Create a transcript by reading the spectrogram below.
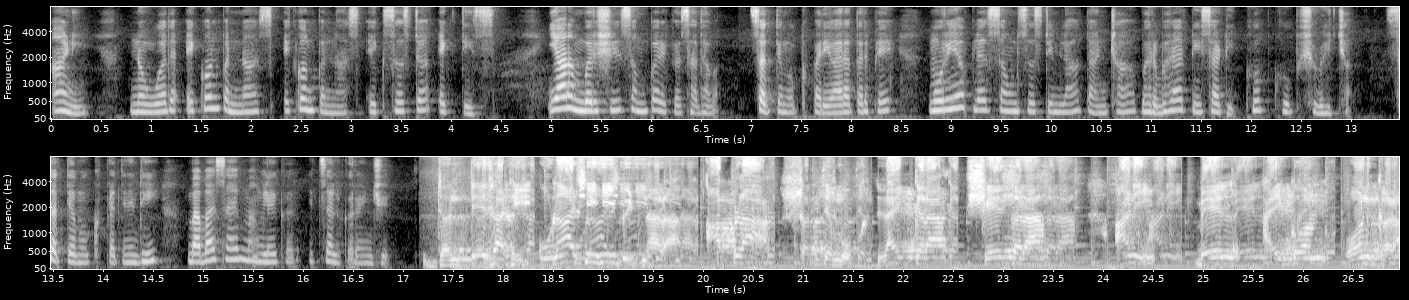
आणि नव्वद एकोणपन्नास एकोणपन्नास एकसष्ट एकतीस या नंबरशी संपर्क साधावा. सत्यमुख परिवारातर्फे मोरिया प्लस साऊंड सिस्टीमला त्यांच्या भरभराटीसाठी खूप खूप शुभेच्छा. सत्यमुख प्रतिनिधी बाबासाहेब मांगलेकर इचलकरंजी. जनतेसाठी कुणाशीही भेटणारा आपला सत्यमुख लाईक करा शेअर करा आणि बेल आयकॉन ऑन करा.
